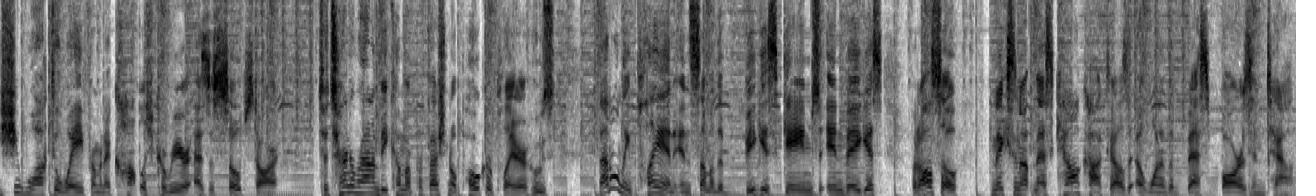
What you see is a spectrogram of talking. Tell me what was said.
She walked away from an accomplished career as a soap star to turn around and become a professional poker player who's not only playing in some of the biggest games in Vegas, but also mixing up mezcal cocktails at one of the best bars in town.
